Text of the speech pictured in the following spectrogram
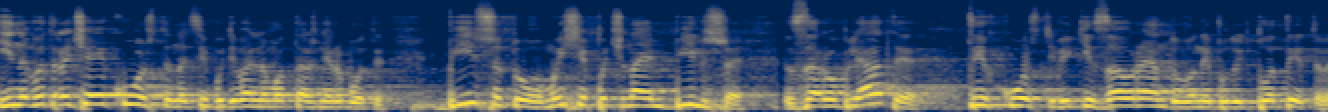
і не витрачає кошти на ці будівельно-монтажні роботи. Більше того, ми ще починаємо більше заробляти тих коштів, які за оренду вони будуть платити.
